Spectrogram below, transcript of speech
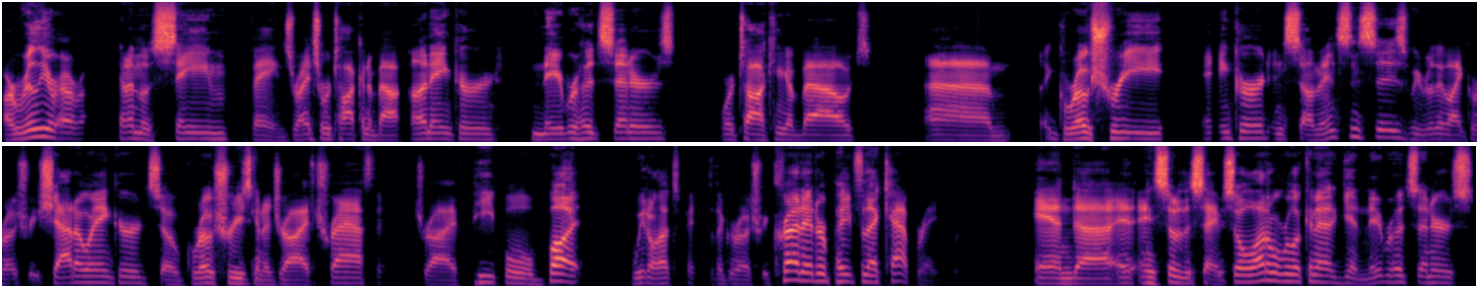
are really kind of those same veins, right? So we're talking about unanchored neighborhood centers. We're talking about um, grocery anchored in some instances. We really like grocery shadow anchored. So grocery is going to drive traffic, drive people, but we don't have to pay for the grocery credit or pay for that cap rate. And, uh, and, and so the same. So a lot of what we're looking at again, neighborhood centers,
